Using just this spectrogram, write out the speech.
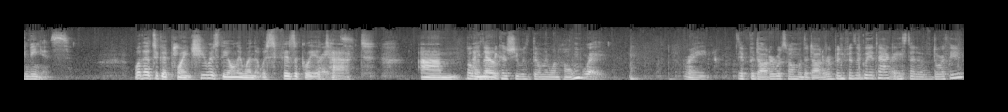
convenience? Well, that's a good point. She was the only one that was physically Right. attacked. Um, But I was know, that because she was the only one home? Right. right. If the daughter was home, would the daughter have been physically attacked Right. instead of Dorothy?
